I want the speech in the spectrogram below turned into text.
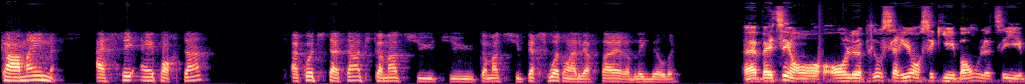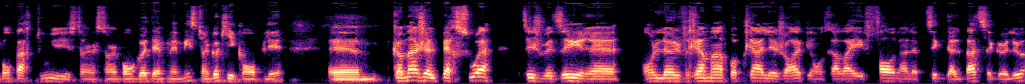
quand même assez important. À quoi tu t'attends et comment tu, tu, comment tu perçois ton adversaire, Blake Builder? Euh, ben, tu sais, on, on l'a pris au sérieux, on sait qu'il est bon, là, il est bon partout, c'est un, un, bon gars d'MMA, c'est un gars qui est complet. Euh, comment je le perçois? Tu sais, je veux dire, euh, on l'a vraiment pas pris à légère, puis on travaille fort dans l'optique de le battre, ce gars-là.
